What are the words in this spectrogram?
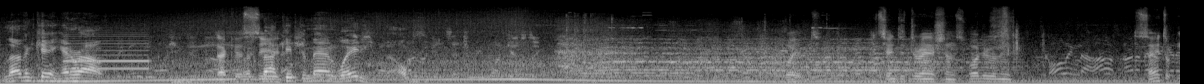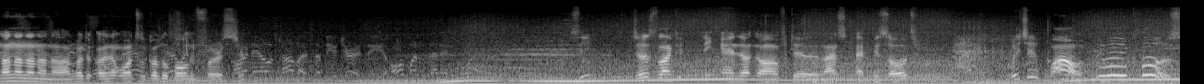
to. 11 King, en route. Like you Let's see, not keep the man waiting, Phelps. wait, you change the directions. What do you need? Central? No, no, no, no, no. I'm going to, I want to go to bowling first. See, just like the end of the last episode, which is wow, really close.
